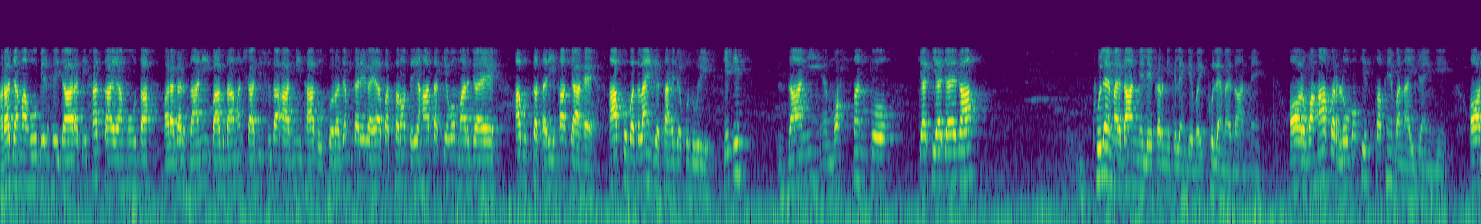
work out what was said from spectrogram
رجمہ بالحجارت حتی یموتا۔ اور اگر زانی پاک دامن شادی شدہ آدمی تھا تو اس کو رجم کرے گا، یا پتھروں سے یہاں تک کہ وہ مر جائے۔ اب اس کا طریقہ کیا ہے؟ آپ کو بتلائیں گے صاحب قدوری کہ اس زانی محسن کو کیا کیا جائے گا؟ کھلے میدان میں لے کر نکلیں گے بھائی، کھلے میدان میں۔ اور وہاں پر لوگوں کی صفیں بنائی جائیں گی۔ اور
